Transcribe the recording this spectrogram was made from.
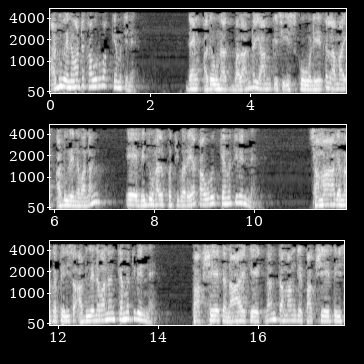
අඩු වෙනවට කවුරුවක් කැමති නැහැ. දැන් අද වුණත් බලන්න යම්කිසි ඉස්කෝලේක ළමයි අඩු වෙනවා නම් ඒ විදුහල්පතිවරයා කවුරුත් කැමති වෙන්නේ නැහැ. සමාගමක පිරිස අඩු වෙනවා නම් කැමති වෙන්නේ නැහැ. පක්ෂයක නායකයෙක් නම් තමන්ගේ පක්ෂයේ පිරිස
